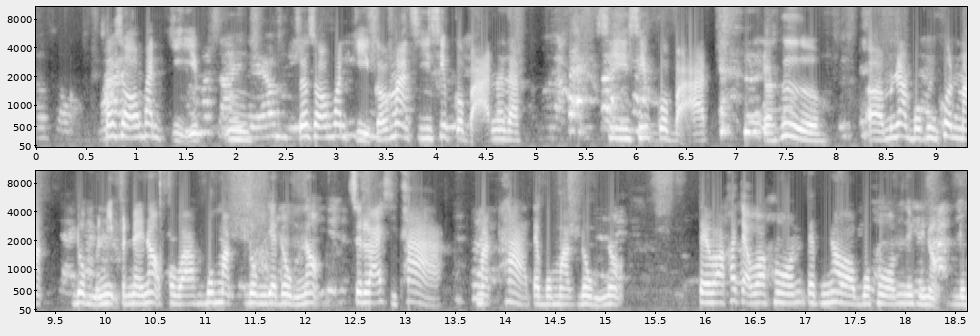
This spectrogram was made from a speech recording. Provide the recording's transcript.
เท่าสองซะ2,000กีบอืมซะ2,000กีบก็ประมาณ40กว่าบาทนะจ๊ะ40กว่าบาท ก็คือ เอ่อมันน่ะบ่เป็นคนมักดมอันนี้ปานใดเนาะเพราะว่าบ่มักดมยาดมเนาะส่วนหลายสิท่ามักท่าแต่บ่มักดมเนาะแต่ว่าเขาจะว่าหอมแต่พี่น้องว่าบ่หอมนี่พี่น้องบ่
